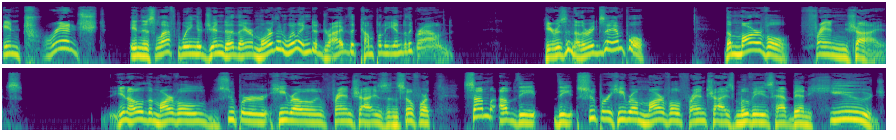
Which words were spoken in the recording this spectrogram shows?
entrenched in this left wing agenda, they are more than willing to drive the company into the ground. Here is another example the Marvel franchise. You know, the Marvel superhero franchise and so forth. Some of the the superhero Marvel franchise movies have been huge,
